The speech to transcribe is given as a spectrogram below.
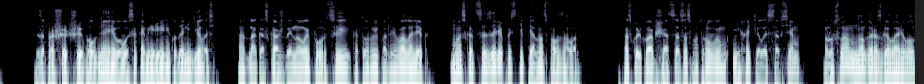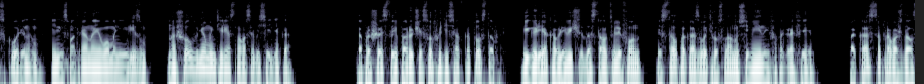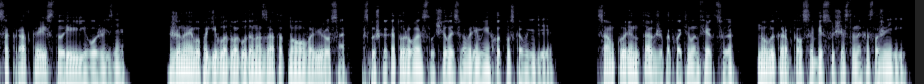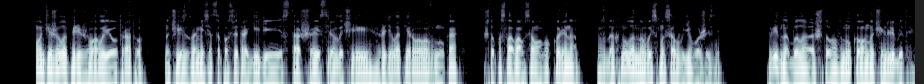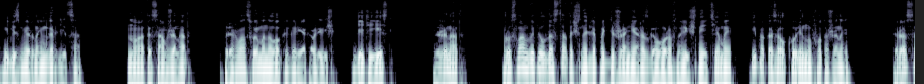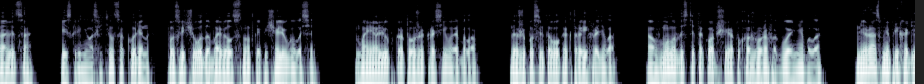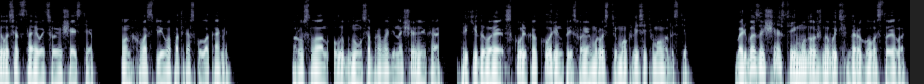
За прошедшие полдня его высокомерие никуда не делось, однако с каждой новой порцией, которую подливал Олег, маска Цезаря постепенно сползала. Поскольку общаться со Смотровым не хотелось совсем, Руслан много разговаривал с Кориным и, несмотря на его маньеризм, нашел в нем интересного собеседника. По прошествии пары часов и десятка тостов Игорь Яковлевич достал телефон и стал показывать Руслану семейные фотографии. Показ сопровождался краткой историей его жизни. Жена его погибла два года назад от нового вируса, вспышка которого случилась во время их отпуска в Индии. Сам Корин также подхватил инфекцию, но выкарабкался без существенных осложнений. Он тяжело переживал ее утрату, но через два месяца после трагедии старшая из трех дочерей родила первого внука – что, по словам самого Корина, вдохнуло новый смысл в его жизнь. Видно было, что внука он очень любит и безмерно им гордится. «Ну а ты сам женат?» — прервал свой монолог Игорь Яковлевич. «Дети есть?» «Женат». Руслан выпил достаточно для поддержания разговоров на личные темы и показал Корину фото жены. «Красавица!» — искренне восхитился Корин, после чего добавил с ноткой печали в голосе. «Моя Любка тоже красивая была. Даже после того, как троих родила. А в молодости так вообще от ухажеров отбоя не было. Не раз мне приходилось отстаивать свое счастье. Он хвастливо потряс кулаками. Руслан улыбнулся браваде начальника, прикидывая, сколько Корин при своем росте мог весить в молодости. Борьба за счастье ему, должно быть, дорогого стоила.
